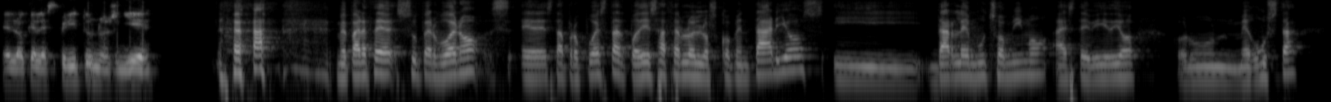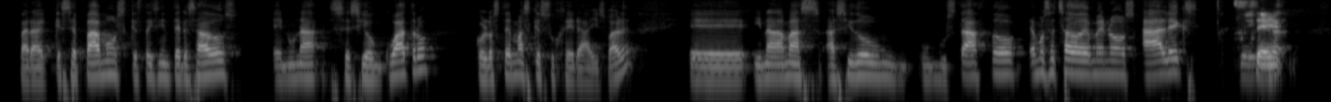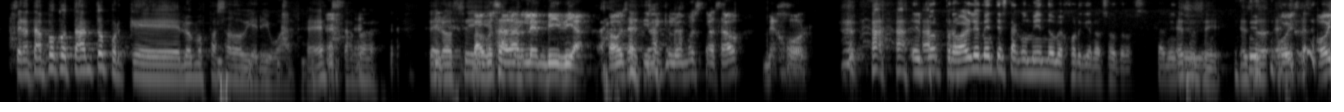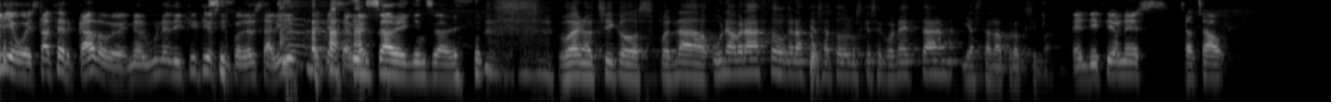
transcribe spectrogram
en lo que el espíritu nos guíe. Me parece súper bueno eh, esta propuesta. Podéis hacerlo en los comentarios y darle mucho mimo a este vídeo con un me gusta para que sepamos que estáis interesados en una sesión 4 con los temas que sugeráis, ¿vale? Eh, y nada más, ha sido un, gustazo. Hemos echado de menos a Alex. Sí. Pero, tampoco tanto porque lo hemos pasado bien igual. ¿eh? Pero sí, Vamos a darle envidia. Vamos a decirle que lo hemos pasado mejor. Probablemente está comiendo mejor que nosotros. Eso sí. oye, o está cercado en algún edificio sin poder salir. ¿Quién sabe? ¿Quién sabe? Bueno, chicos, pues nada, un abrazo, gracias a todos los que se conectan y hasta la próxima. Bendiciones. Chao, chao.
